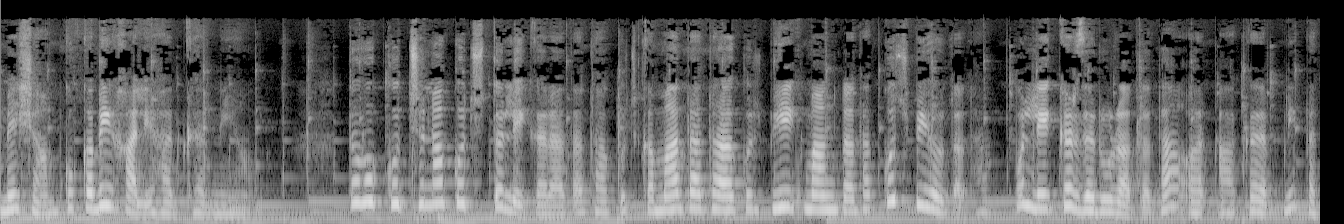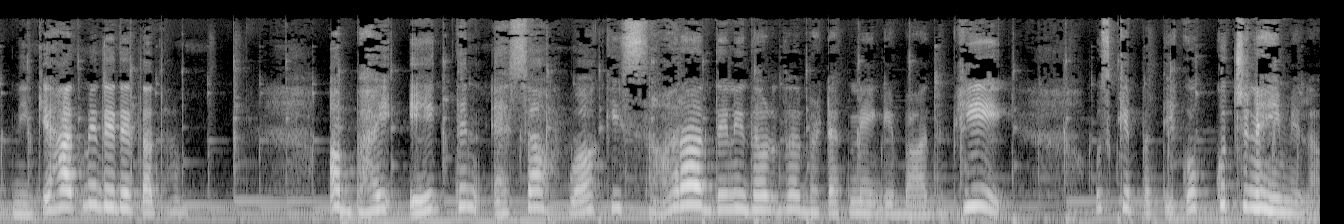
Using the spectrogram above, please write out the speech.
मैं शाम को कभी खाली हाथ घर नहीं आऊँगा। तो वो कुछ ना कुछ तो लेकर आता था। कुछ कमाता था, कुछ भीख माँगता था, कुछ भी होता था। वो लेकर ज़रूर आता था और आकर अपनी पत्नी के हाथ में दे देता था। अब भाई, एक दिन ऐसा हुआ कि सारा दिन इधर उधर भटकने के बाद भी उसके पति को कुछ नहीं मिला।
